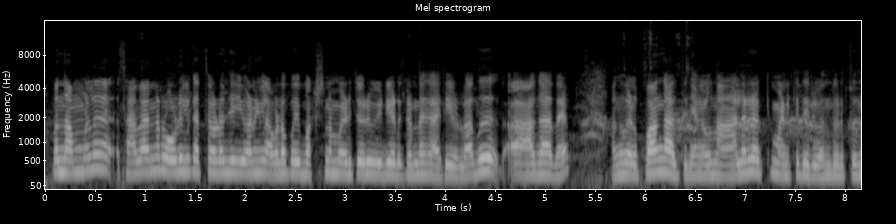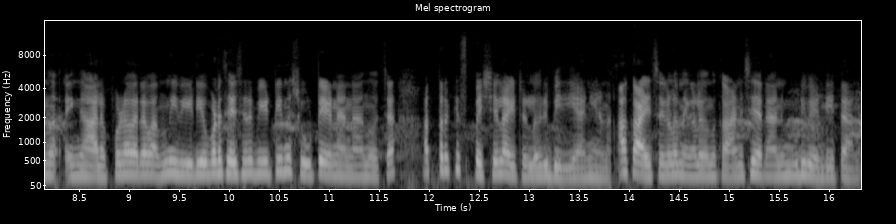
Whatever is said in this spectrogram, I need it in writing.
അപ്പോൾ നമ്മൾ സാധാരണ റോഡിൽ കച്ചവടം ചെയ്യുവാണെങ്കിൽ അവിടെ പോയി ഭക്ഷണം മേടിച്ച് ഒരു വീഡിയോ എടുക്കേണ്ട കാര്യമുള്ളൂ. അത് ആകാതെ അങ്ങ് വെളുപ്പാൻ കാലത്ത് ഞങ്ങൾ നാലര മണിക്ക് തിരുവനന്തപുരത്ത് നിന്ന് ഇങ്ങ് ആലപ്പുഴ വരെ വന്ന് ഈ വീഡിയോ ഇവിടെ ചേച്ചിയുടെ വീട്ടിൽ നിന്ന് ഷൂട്ട് ചെയ്യണത് എന്നാന്ന് വെച്ചാൽ അത്രയ്ക്ക് സ്പെഷ്യൽ ആയിട്ടുള്ള ഒരു ബിരിയാണിയാണ്. ആ കാഴ്ചകൾ നിങ്ങളെ ഒന്ന് കാണിച്ചു തരാനും കൂടി വേണ്ടിയിട്ടാണ്.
